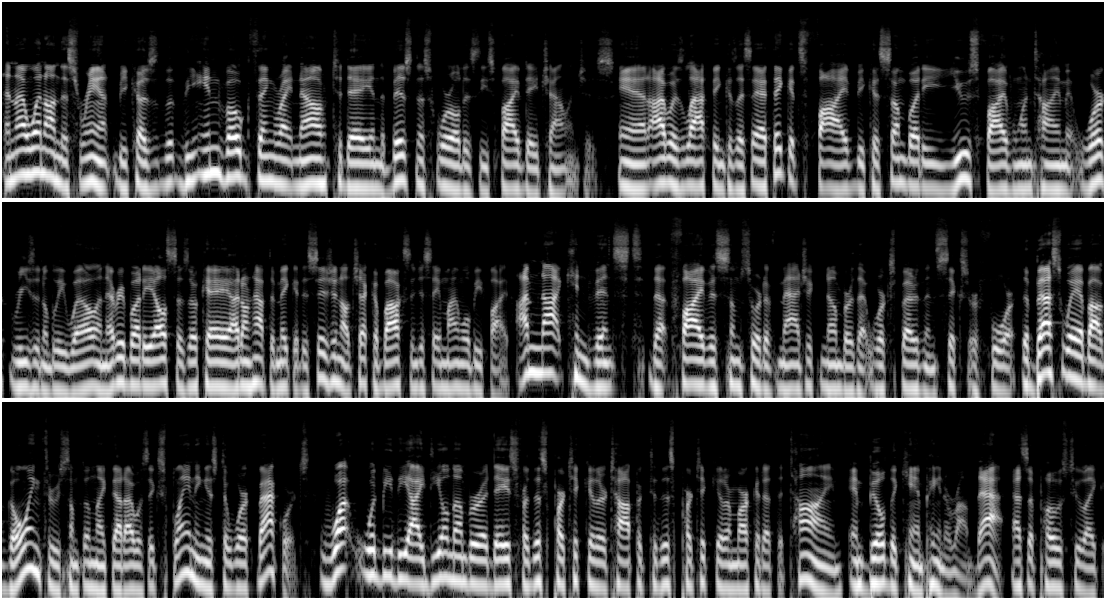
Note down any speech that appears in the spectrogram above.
And I went on this rant because the, the in vogue thing right now today in the business world is these five day challenges. And I was laughing because I say, I think it's five because somebody used five one time. It worked reasonably well. And everybody else says, okay, I don't have to make a decision. I'll check a box and just say mine will be five. I'm not convinced that five is some sort of magic number that works better than six or four. The best way about going through something like that I was explaining is to work backwards. What would be the ideal number of days for this particular topic to this particular market at the time and build the campaign around that as opposed to like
